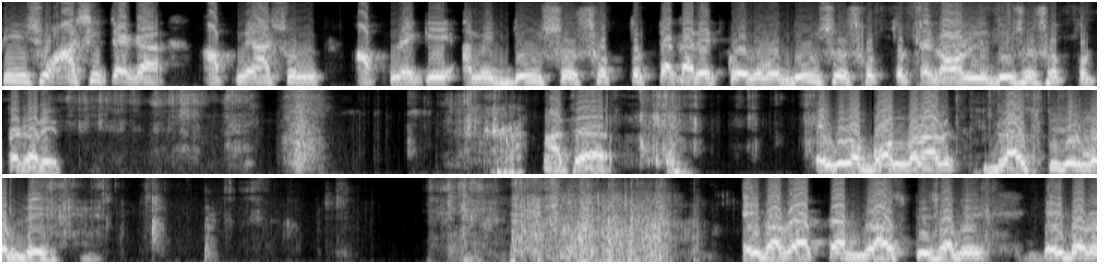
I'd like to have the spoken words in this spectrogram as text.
তিনশো আশি টাকা, আপনি আসুন, আপনাকে আমি দুইশো সত্তর টাকা রেট করে দেবো। দুইশো সত্তর টাকা অনলি দুইশো সত্তর টাকা রেট আচ্ছা এগুলো বন্দনার ব্লাউজ পিসের মধ্যে। এইভাবে একটা ব্লাউজ পিস হবে, এইভাবে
